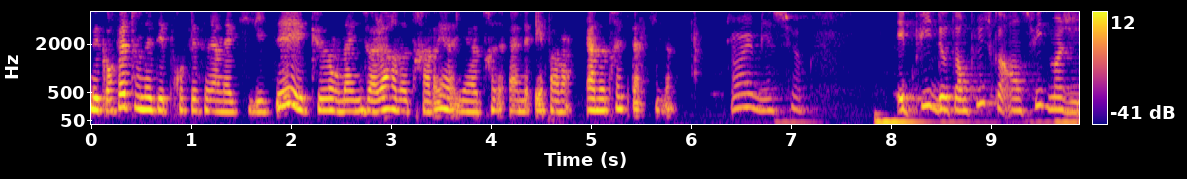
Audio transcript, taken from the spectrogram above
mais qu'en fait on est des professionnels en activité et qu'on a une valeur à notre travail et à notre, et pardon, à notre expertise. Oui, bien sûr. Et puis d'autant plus qu'ensuite, moi je,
